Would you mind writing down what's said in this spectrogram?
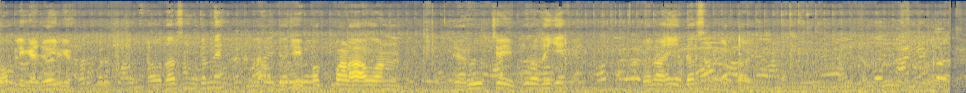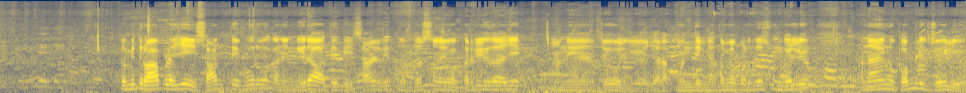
પબ્લિકે જોઈ લ્યો. દર્શન કરી લે એટલે આપણું જે પગપાળા આવવાનું જે રૂટ છે એ પૂરો થઈ જાય. પહેલાં એ દર્શન કરતા હોય. તો મિત્રો, આપણે જે શાંતિપૂર્વક અને નિરાતેથી સારી રીતનું દર્શન એવા કરી લીધા છે. અને જોઈ લ્યો જરાક મંદિરના તમે પણ દર્શન કરી લ્યો. અને અહીંનું પબ્લિક જોઈ લ્યો.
